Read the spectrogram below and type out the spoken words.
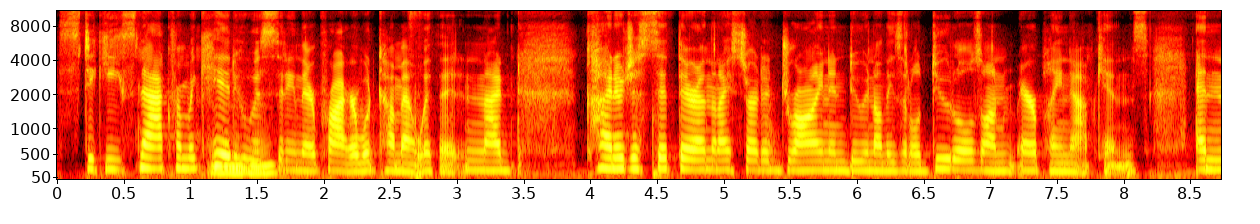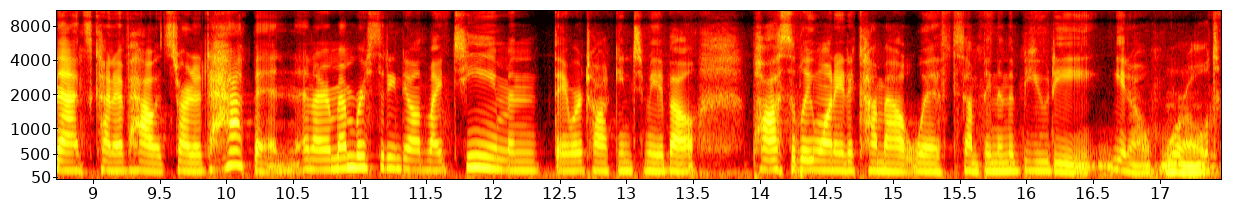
sticky snack from a kid who was mm-hmm. sitting there prior would come out with it. And I'd kind of just sit there and then I started drawing and doing all these little doodles on airplane napkins. And that's kind of how it started to happen. And I remember sitting down with my team and they were talking to me about possibly wanting to come out with something in the beauty, you know, mm-hmm. world.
